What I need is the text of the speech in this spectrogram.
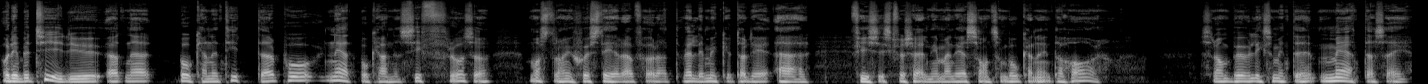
Och det betyder ju att när bokhandeln tittar på nätbokhandelns siffror så måste de justera för att väldigt mycket av det är fysisk försäljning men det är sånt som bokhandeln inte har. Så de behöver liksom inte mäta sig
